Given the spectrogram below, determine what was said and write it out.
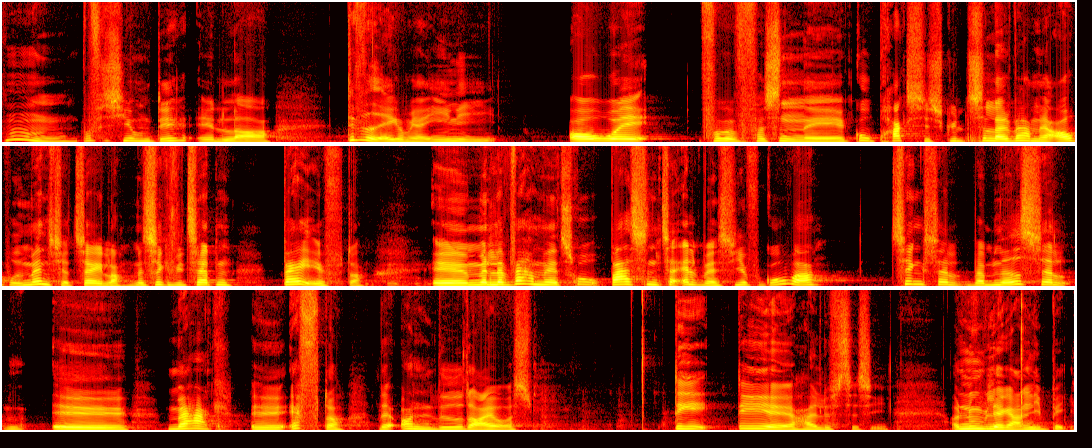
hmm, hvorfor siger hun det? Eller, det ved jeg ikke, om jeg er enig i. Og øh, for, for sådan øh, god praksis skyld, så lad det være med at afbryde, mens jeg taler, men så kan vi tage den bagefter. Øh, men lad være med at tro, bare sådan tage alt, hvad jeg siger for gode varer. Tænk selv, vær med selv, øh, mærk øh, efter, lad ånden lede dig også. Det, det øh, har jeg lyst til at sige. Og nu vil jeg gerne lige bede.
